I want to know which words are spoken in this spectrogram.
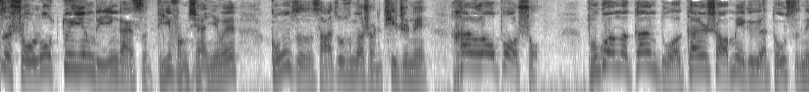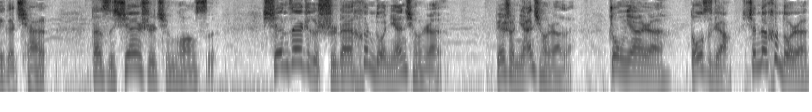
工资收入对应的应该是低风险，因为工资是啥？就是我说的体制内旱涝保收，不管我干多干少，每个月都是那个钱。但是现实情况是，现在这个时代，很多年轻人，别说年轻人了，中年人都是这样。现在很多人。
